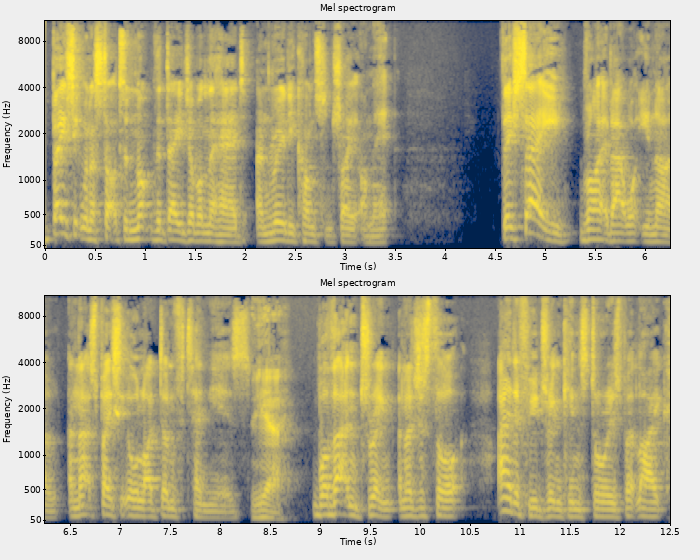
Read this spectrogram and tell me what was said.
basically, when I started to knock the day job on the head and really concentrate on it, they say write about what you know, and that's basically all I'd done for 10 years. Yeah. well, that and drink, and I just thought I had a few drinking stories, but like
